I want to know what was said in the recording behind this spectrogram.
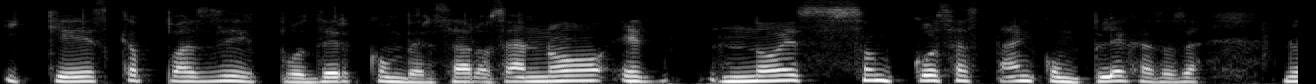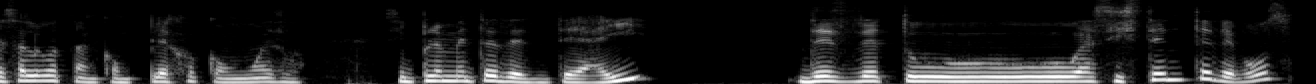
y que es capaz de poder conversar, o sea, no es, no es, son cosas tan complejas, o sea, no es algo tan complejo como eso, simplemente desde ahí, desde tu asistente de voz,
